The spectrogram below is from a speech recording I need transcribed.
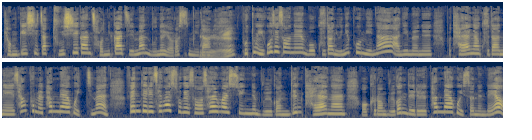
경기 시작 2시간 전까지만 문을 열었습니다. 예. 보통 이곳에서는 뭐 구단 유니폼이나 아니면은 뭐 다양한 구단의 상품을 판매하고 있지만 팬들이 생활 속에서 사용할 수 있는 물건 등 다양한 어, 그런 물건들을 판매하고 있었는데요.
